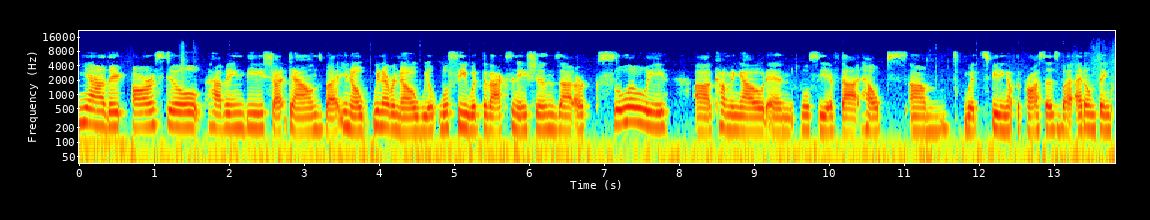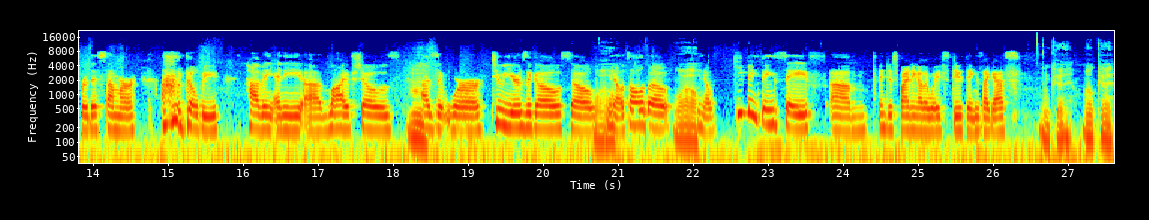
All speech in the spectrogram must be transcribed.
Yeah, they are still having the shutdowns, but you know, we never know. We'll we'll see with the vaccinations that are slowly uh, coming out, and we'll see if that helps um, with speeding up the process. But I don't think for this summer they'll be having any uh, live shows mm. as it were two years ago. So wow. you know, it's all about wow. you know keeping things safe um, and just finding other ways to do things. I guess. Okay, okay.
